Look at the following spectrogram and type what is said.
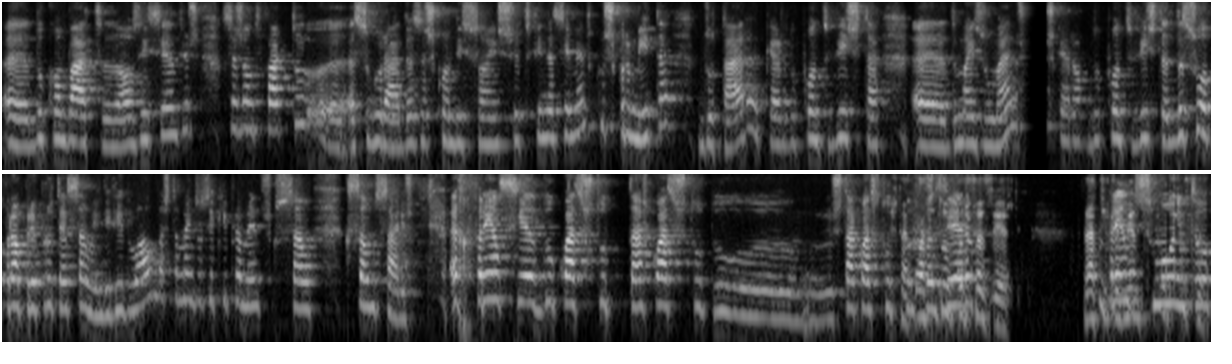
uh, do combate aos incêndios, sejam de facto uh, asseguradas as condições de financiamento que os permita dotar, quer do ponto de vista de meios humanos, quer do ponto de vista da sua própria proteção individual, mas também dos equipamentos que são, que são necessários. A referência do quase tudo, está quase tudo, está quase tudo, está por, quase fazer, tudo por fazer. Prende-se muito.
